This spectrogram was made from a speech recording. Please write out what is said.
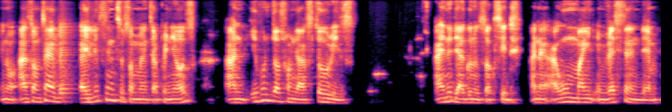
You know, and sometimes I listen to some entrepreneurs, and even just from their stories, I know they are going to succeed, and I, I won't mind investing in them,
